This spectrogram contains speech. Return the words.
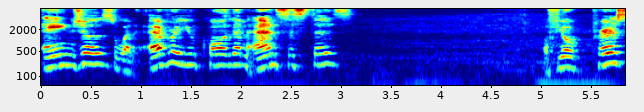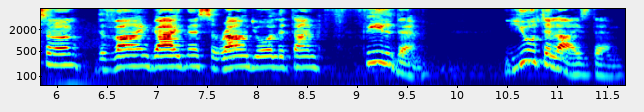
angels, whatever you call them, ancestors, of your personal divine guidance around you all the time. Feel them, utilize them,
